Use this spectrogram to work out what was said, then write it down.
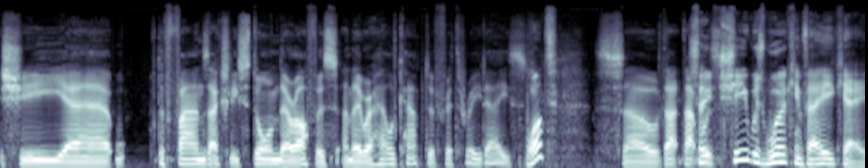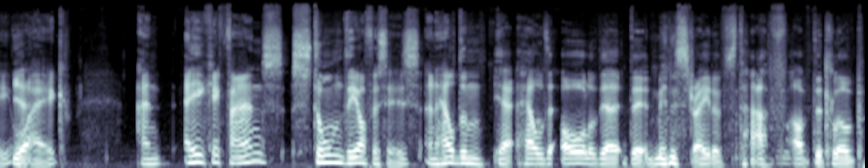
she, uh, the fans actually stormed their office and they were held captive for three days. What? So that that so was she was working for AEK or Yeah. AEK, and AEK fans stormed the offices and held them. yeah held all of the, the administrative staff of the club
